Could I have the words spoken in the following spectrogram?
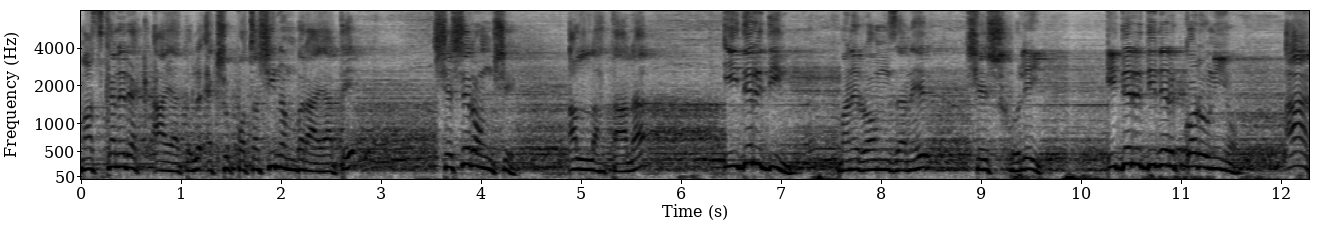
মাঝখানের এক আয়াত হলো একশো পঁচাশি নম্বর আয়াতে শেষের অংশে আল্লাহ তালা ঈদের দিন মানে রমজানের শেষ হলেই ঈদের দিনের করণীয় আর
